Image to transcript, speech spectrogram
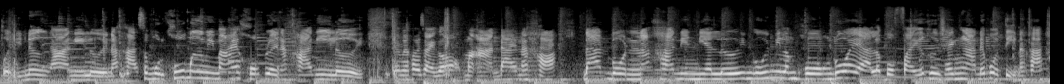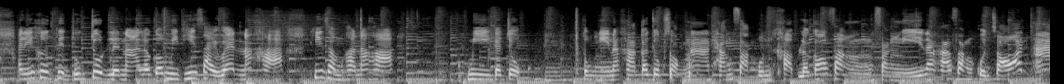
เปิดนิดนึงอ่านี่เลยนะคะ สมุดคู่มือมีมาให้ครบเลยนะคะ นี่เลยยังไม่เข้าใจก็มาอ่านได้นะคะ ด้านบนนะคะ เนียนๆเลยอุ้ยมีลำโพงด้วยอะระบบไฟก็คือใช้งานได้ปกตินะคะ อันนี้คือติดทุกจุดเลยนะ แล้วก็มีที่ใส่แว่นนะคะ ที่สำคัญนะคะ มีกระจกตรงนี้นะคะ กระจกสองหน้าทั้งฝั่งคนขับ แล้วก็ฝั่งฝั่งนี้นะคะ ฝั่งคนซ้อนอ่า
